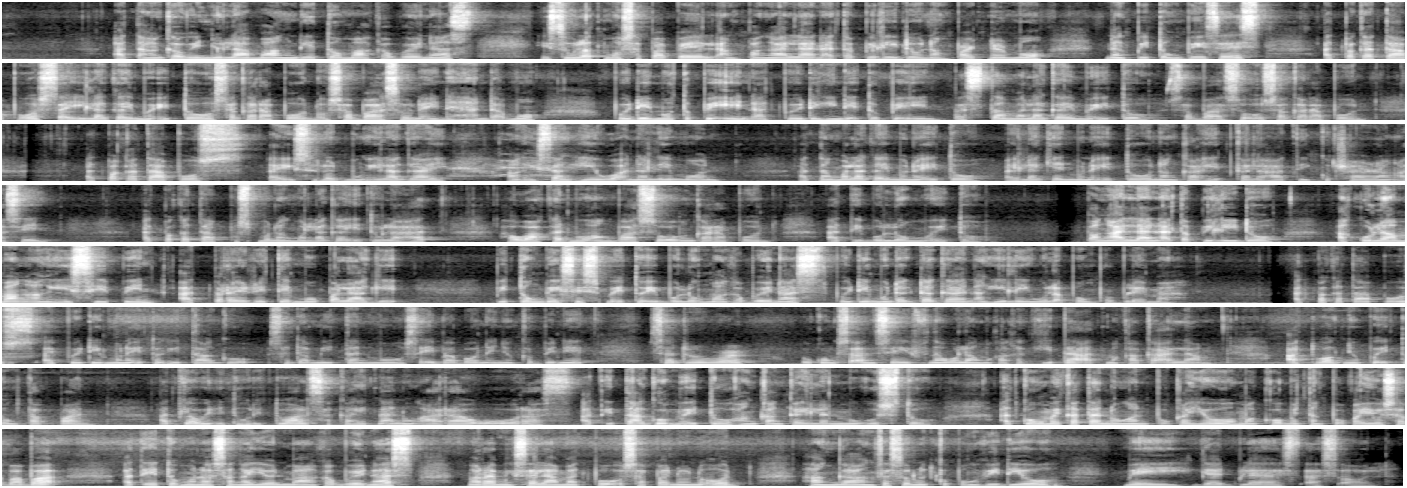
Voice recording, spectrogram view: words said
At ang gawin nyo lamang dito mga kabuenas, isulat mo sa papel ang pangalan at apelido ng partner mo ng pitong beses at pagkatapos ay ilagay mo ito sa garapon o sa baso na inihanda mo. Pwede mo tupiin at pwedeng hindi tupiin. Basta malagay mo ito sa baso o sa garapon. At pagkatapos ay isunod mong ilagay ang isang hiwa na limon. At nang malagay mo na ito, ay lagyan mo na ito ng kahit kalahating kutsarang asin. At pagkatapos mo nang malagay ito lahat, hawakan mo ang baso ang garapon at ibulong mo ito. Pangalan at apelido, ako lamang ang isipin at priority mo palagi. Pitong beses mo ito ibulong mga kabuenas, pwede mo dagdagan ang hiling wala pong problema. At pagkatapos ay pwede mo na itong itago sa damitan mo sa ibabaw ng inyong kabinet, sa drawer, o kung saan safe na walang makakakita at makakaalam. At huwag niyo po itong takpan. At gawin itong ritual sa kahit na anong araw o oras. At itago mo ito hanggang kailan mo gusto. At kung may katanungan po kayo, mag-comment lang po kayo sa baba. At ito muna sa ngayon mga kabuenas. Maraming salamat po sa panunood. Hanggang sa sunod ko pong video. May God bless us all.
